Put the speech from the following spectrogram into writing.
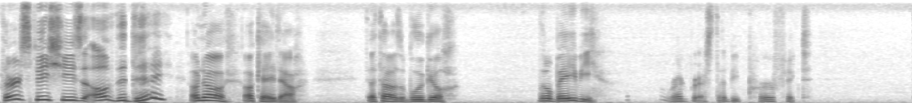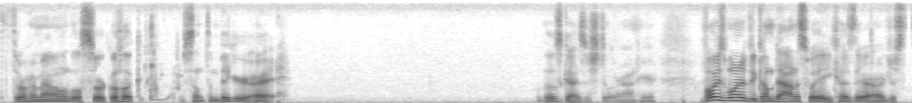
Third species of the day. Oh no, okay now. I thought it was a bluegill. Little baby. Redbreast, that'd be perfect throw him out on a little circle hook or something bigger. All right. Those guys are still around here. I've always wanted to come down this way because there are just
